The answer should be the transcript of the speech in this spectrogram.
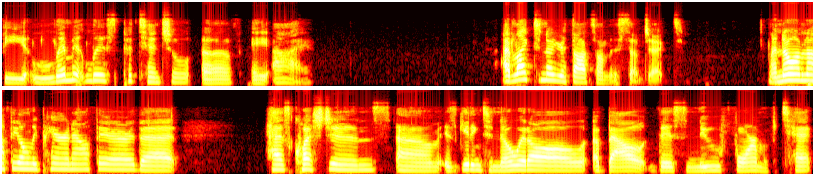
the limitless potential of AI. I'd like to know your thoughts on this subject. I know I'm not the only parent out there that has questions, um, is getting to know it all about this new form of tech.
